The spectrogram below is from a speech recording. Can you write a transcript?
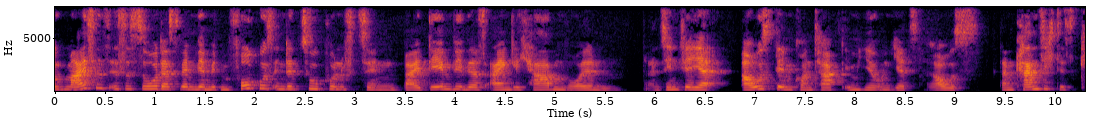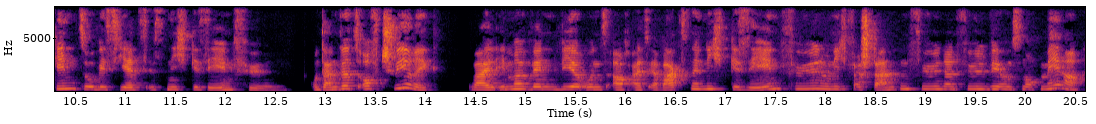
Und meistens ist es so, dass wenn wir mit dem Fokus in der Zukunft sind, bei dem, wie wir es eigentlich haben wollen, dann sind wir ja aus dem Kontakt im Hier und Jetzt raus. Dann kann sich das Kind, so wie es jetzt ist, nicht gesehen fühlen. Und dann wird es oft schwierig, weil immer wenn wir uns auch als Erwachsene nicht gesehen fühlen und nicht verstanden fühlen, dann fühlen wir uns noch mehr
